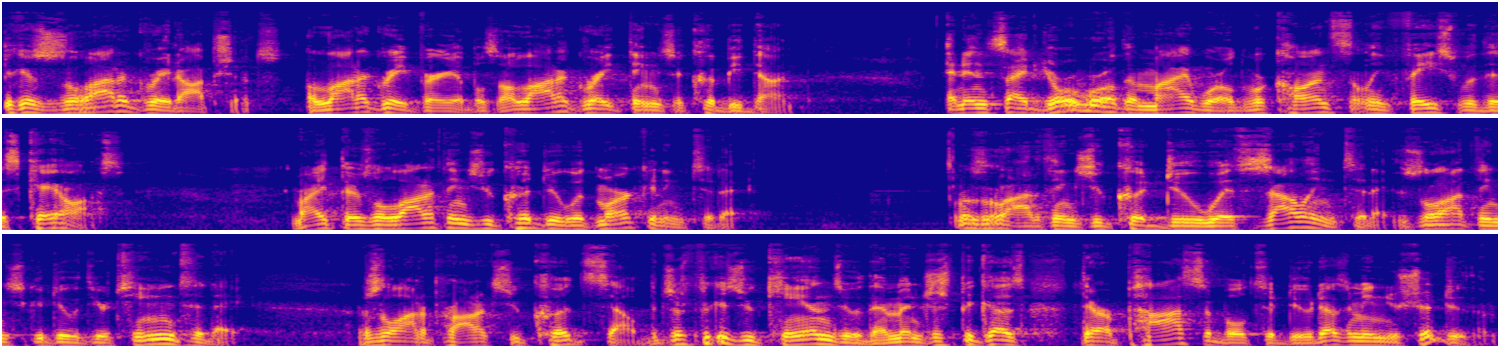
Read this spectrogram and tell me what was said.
because there's a lot of great options, a lot of great variables, a lot of great things that could be done. And inside your world and my world, we're constantly faced with this chaos, right? There's a lot of things you could do with marketing today. There's a lot of things you could do with selling today. There's a lot of things you could do with your team today. There's a lot of products you could sell, but just because you can do them and just because they're possible to do doesn't mean you should do them.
